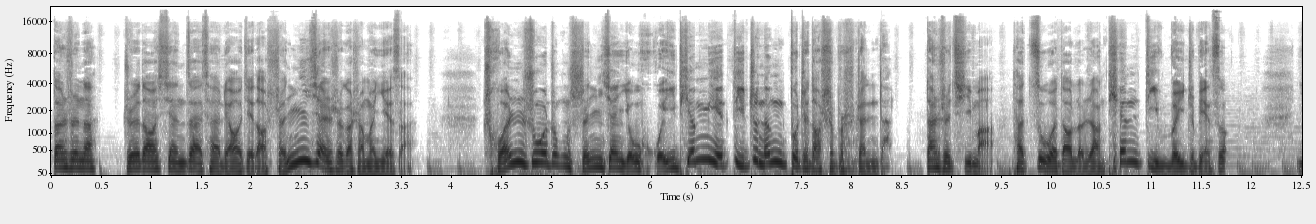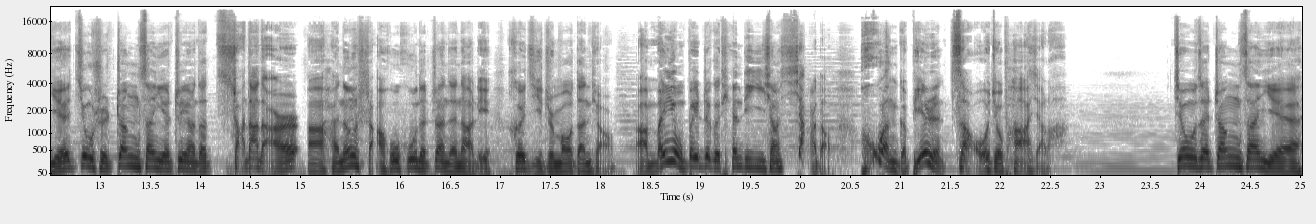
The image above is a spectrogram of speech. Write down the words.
但是呢，直到现在才了解到神仙是个什么意思。传说中神仙有毁天灭地之能，不知道是不是真的，但是起码他做到了让天地为之变色。也就是张三爷这样的傻大胆儿啊，还能傻乎乎的站在那里和几只猫单挑啊，没有被这个天地异象吓到，换个别人早就趴下了。就在张三爷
